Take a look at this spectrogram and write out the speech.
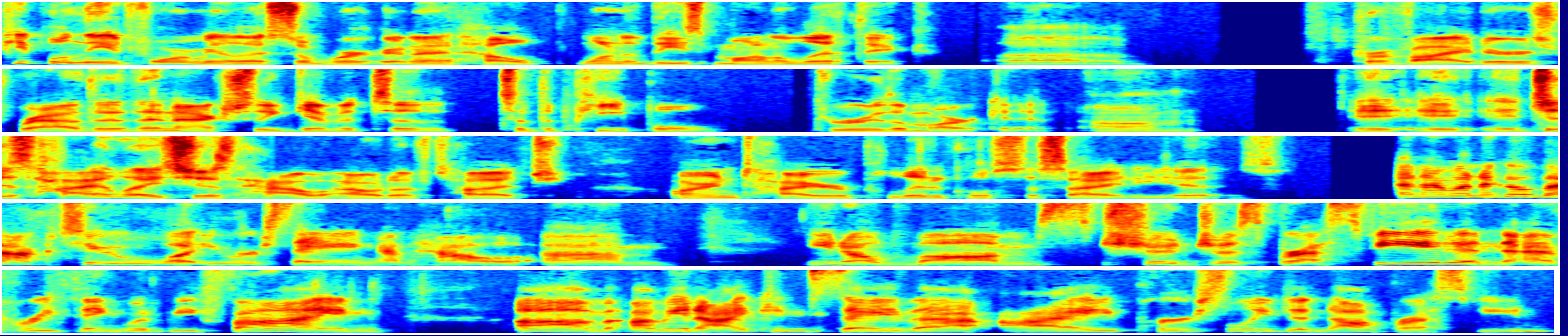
people need formula. So we're to help one of these monolithic uh, providers rather than actually give it to, to the people through the market. Um, it, it, it just highlights just how out of touch our entire political society is. And I want to go back to what you were saying on how, um, you know, moms should just breastfeed and everything would be fine. Um, I mean, I can say that I personally did not breastfeed.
